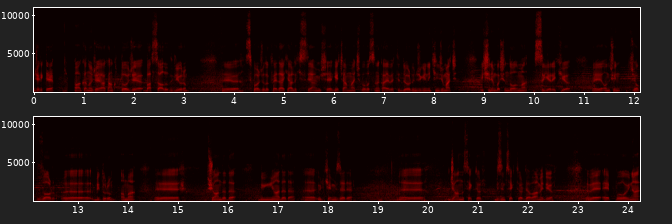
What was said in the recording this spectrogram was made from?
Öncelikle Hakan Hoca'ya, Hakan Kutlu Hoca'ya başsağlığı diliyorum. Ee, sporculuk fedakarlık isteyen bir şey. Geçen maç babasını kaybetti. Dördüncü gün ikinci maç. İşinin başında olması gerekiyor. Ee, onun için çok zor e, bir durum ama e, şu anda da dünyada da e, ülkemizde de e, canlı sektör bizim sektör devam ediyor. Ve hep bu oyuna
